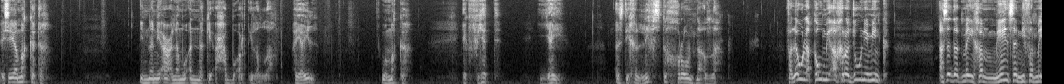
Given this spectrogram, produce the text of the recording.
Hy sê ja Mekka. Innani a'lamu annaki ahabbu ard ila Allah. Ayil. O Mekka. Ek weet jy is die geliefde grond na Allah. Falawla qaumi akhrajuni mink as dit my mense nie vir my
